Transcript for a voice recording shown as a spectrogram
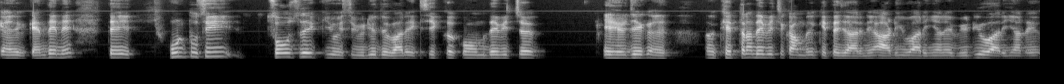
ਕਹਿੰਦੇ ਨੇ। ਤੇ ਹੁਣ ਤੁਸੀਂ ਸੋਚਦੇ ਕੀ ਹੋ ਇਸ ਵੀਡੀਓ ਦੇ ਬਾਰੇ? ਸਿੱਖ ਕੌਮ ਦੇ ਵਿੱਚ ਇਹੋ ਜਿਹੇ ਖੇਤਰਾਂ ਦੇ ਵਿੱਚ ਕੰਮ ਕੀਤੇ ਜਾ ਰਹੇ ਨੇ ਆਡੀਓ ਆ ਰਹੀਆਂ ਨੇ ਵੀਡੀਓ ਆ ਰਹੀਆਂ ਨੇ।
